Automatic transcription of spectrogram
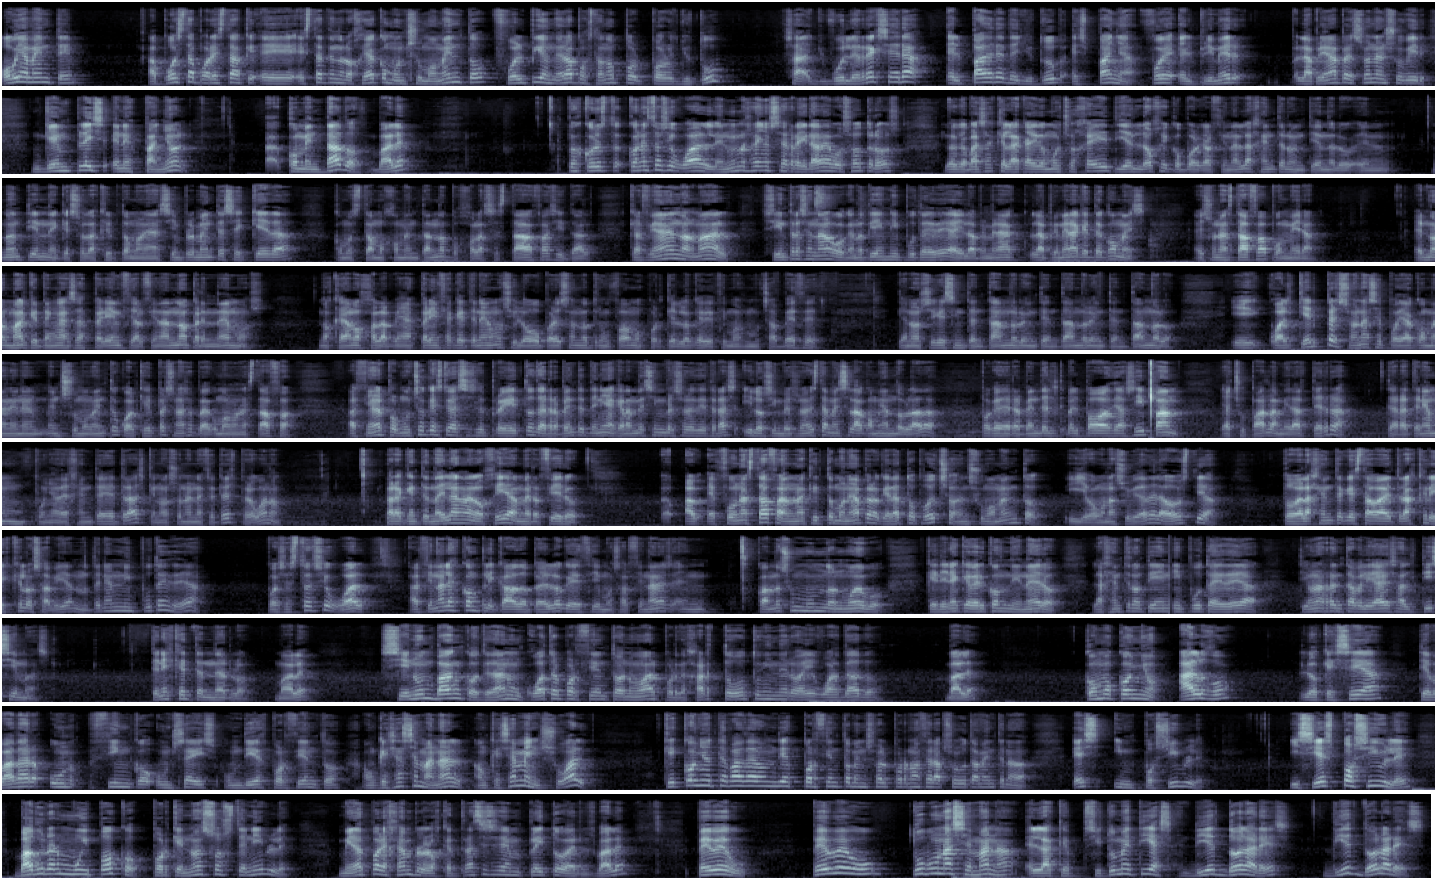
Obviamente, apuesta por esta, eh, esta tecnología como en su momento fue el pionero apostando por, por YouTube. O sea, Willy Rex era el padre de YouTube España. Fue el primer, la primera persona en subir gameplays en español. ah, Comentado, ¿vale? Pues con esto, con esto es igual, en unos años se reirá de vosotros, lo que pasa es que le ha caído mucho hate y es lógico porque al final la gente no entiende, lo- el- no entiende qué son las criptomonedas, simplemente se queda, como estamos comentando, pues con las estafas y tal. Que al final es normal, si entras en algo que no tienes ni puta idea y la primera, la primera que te comes es una estafa, pues mira, es normal que tengas esa experiencia, al final no aprendemos. Nos quedamos con la primera experiencia que tenemos y luego por eso no triunfamos, porque es lo que decimos muchas veces. Que no sigues intentándolo, intentándolo, intentándolo. Y cualquier persona se podía comer en, su momento, cualquier persona se podía comer una estafa. Al final, por mucho que estudiases el proyecto, de repente tenía grandes inversores detrás y los inversores también se la comían doblada. Porque de repente el, el pavo hacía así, ¡pam! Y a chuparla, mirad Terra. Terra tenía un puñado de gente detrás, que no son NFTs, pero bueno. Para que entendáis la analogía, me refiero. a- Fue una estafa en una criptomoneda, pero que era top 8 en su momento. Y llevaba una subida de la hostia. Toda la gente que estaba detrás creéis que lo sabían, no tenían ni puta idea. Pues esto es igual. Al final es complicado, pero es lo que decimos. Al final, es en- cuando es un mundo nuevo que tiene que ver con dinero, la gente no tiene ni puta idea, tiene unas rentabilidades altísimas. Tenéis que entenderlo, ¿vale? Si en un banco te dan un 4% anual por dejar todo tu dinero ahí guardado, ¿vale? ¿Cómo coño algo, lo que sea, te va a dar un 5, un 6, un 10%, aunque sea semanal, aunque sea mensual? ¿Qué coño te va a dar un 10% mensual por no hacer absolutamente nada? Es imposible. Y si es posible, va a durar muy poco, porque no es sostenible. Mirad, por ejemplo, los que traces en Play to Earn, ¿vale? PBU. PBU tuvo una semana en la que si tú metías 10 dólares, 10 dólares,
